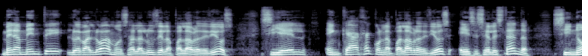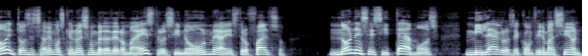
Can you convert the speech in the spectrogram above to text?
Meramente lo evaluamos a la luz de la palabra de Dios. Si él encaja con la palabra de Dios, ese es el estándar. Si no, entonces sabemos que no es un verdadero maestro, sino un maestro falso. No necesitamos milagros de confirmación.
